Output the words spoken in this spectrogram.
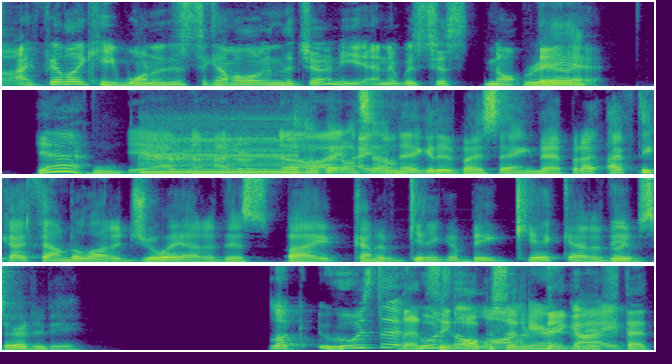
know. I, feel like he wanted us to come along in the journey, and it was just not Really? there. Yeah. Hmm. Yeah, I'm not, I don't know. I hope I don't sound negative by saying that, but I, I think I found a lot of joy out of this by kind of getting a big kick out of the Right. absurdity. Look, who is the That's who's the, the, opposite of long-haired negative. guy That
